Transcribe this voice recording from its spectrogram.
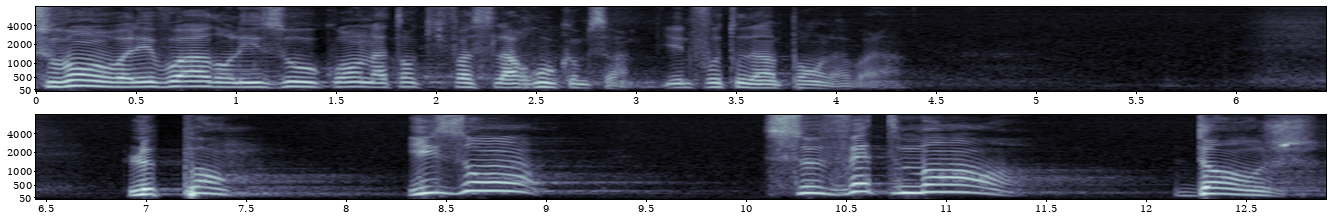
Souvent, on va les voir dans les eaux, quoi, on attend qu'ils fassent la roue comme ça. Il y a une photo d'un pan là, voilà. Le pan, ils ont ce vêtement d'ange,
